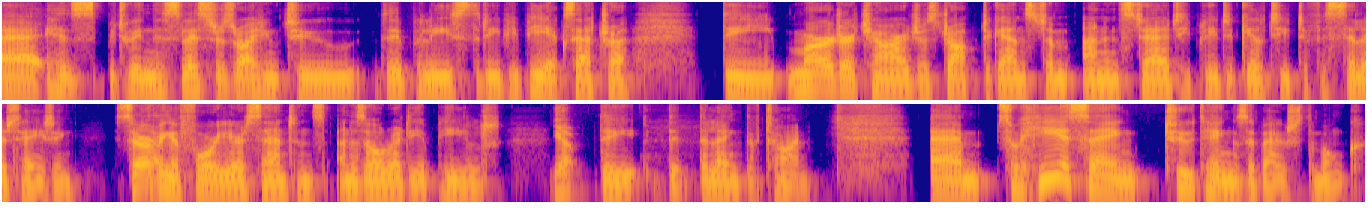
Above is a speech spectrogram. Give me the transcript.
uh, his between his solicitors writing to the police, the DPP, etc., the murder charge was dropped against him, and instead he pleaded guilty to facilitating, serving yeah. a four-year sentence, and has already appealed yeah. the, the, the length of time. Um, so he is saying two things about the monk.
